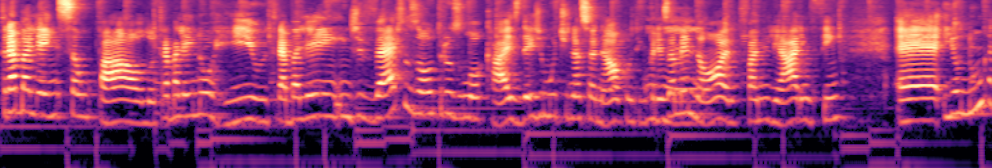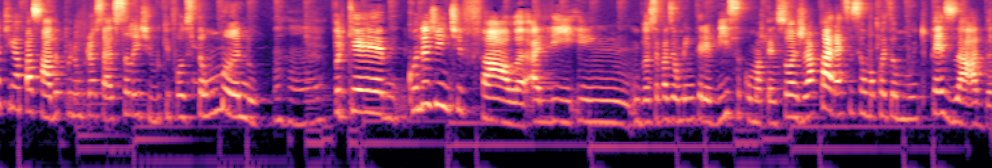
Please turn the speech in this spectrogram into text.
Trabalhei em São Paulo, trabalhei no Rio, trabalhei em diversos outros locais, desde multinacional quanto empresa Uhum. menor, familiar, enfim. É, e eu nunca tinha passado por um processo seletivo que fosse tão humano. Uhum. Porque quando a gente fala ali em você fazer uma entrevista com uma pessoa, já parece ser uma coisa muito pesada.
